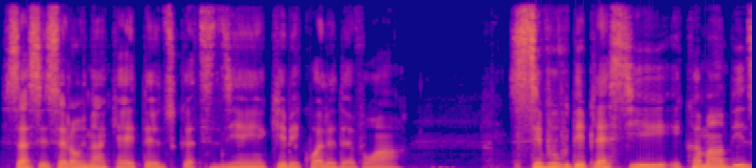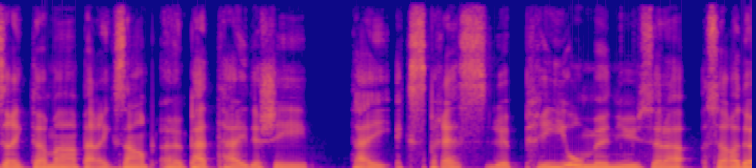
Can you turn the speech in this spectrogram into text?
Ça, c'est selon une enquête du quotidien québécois Le Devoir. Si vous vous déplaciez et commandez directement, par exemple, un pad thai de chez Thai Express, le prix au menu sera, sera de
